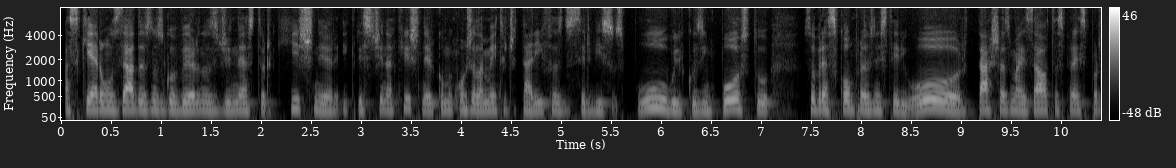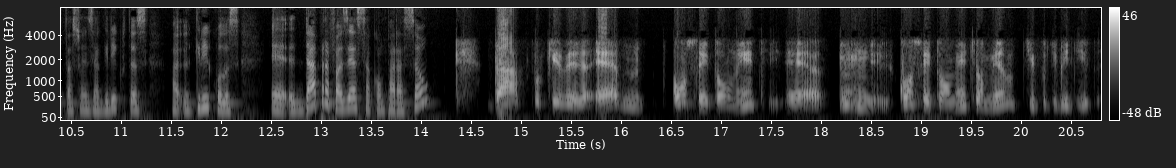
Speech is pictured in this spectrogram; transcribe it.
as que eram usadas nos governos de Néstor Kirchner e Cristina Kirchner, como congelamento de tarifas dos serviços públicos, imposto sobre as compras no exterior, taxas mais altas para exportações agrícolas, agrícolas é, dá para fazer essa comparação? Dá, porque veja, é, conceitualmente, é, conceitualmente é o mesmo tipo de medida.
